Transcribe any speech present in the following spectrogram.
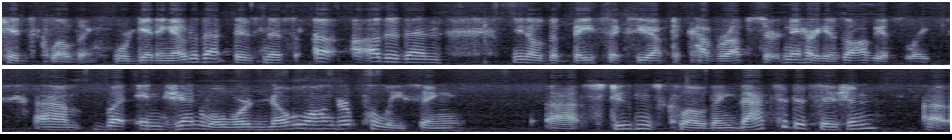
kids' clothing. We're getting out of that business, uh, other than, you know, the basics. You have to cover up certain areas, obviously. Um, but in general, we're no longer policing uh, students' clothing. That's a decision uh,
